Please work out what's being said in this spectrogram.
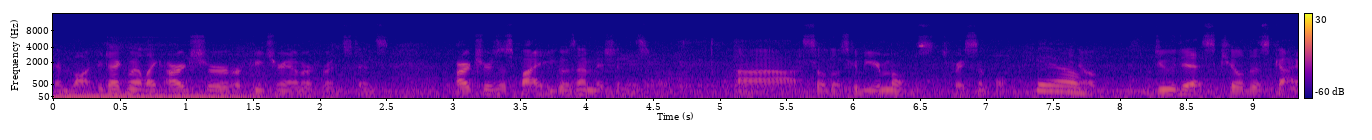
pinball. If you're talking about like Archer or Futurama, for instance, Archer is a spy. He goes on missions. Uh, so those could be your modes. It's very simple. Yeah. You know, do this, kill this guy,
